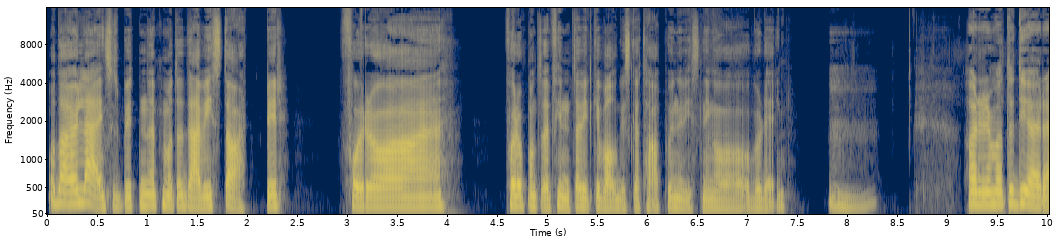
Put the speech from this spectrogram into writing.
Og da er jo læringsutbyttene på en måte der vi starter for å, for å på en måte finne ut av hvilke valg vi skal ta på undervisning og, og vurdering. Mm. Har dere måttet gjøre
